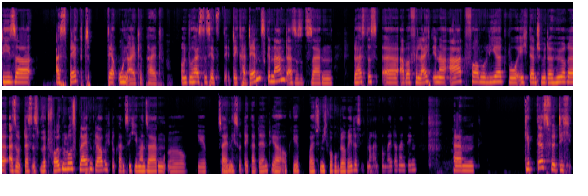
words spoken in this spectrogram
dieser Aspekt der Uneitelkeit. Und du hast es jetzt Dekadenz genannt, also sozusagen Du hast es äh, aber vielleicht in einer Art formuliert, wo ich dann schon wieder höre, also das ist, wird folgenlos bleiben, glaube ich. Du kannst nicht jemand sagen, äh, okay, sei nicht so dekadent, ja, okay, weiß nicht, worüber du redest, ich mache einfach weiter mein Ding. Ähm, gibt es für dich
